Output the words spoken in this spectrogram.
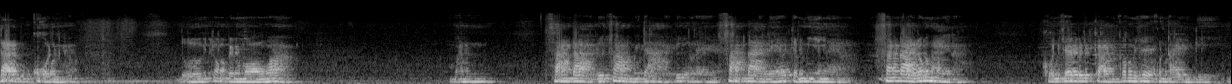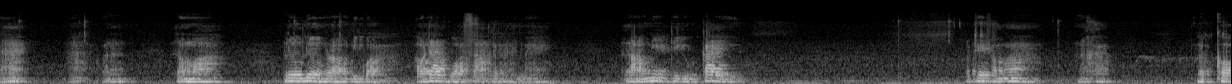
ด้านบุคคลครับ โดยไม่ต้องไปมองว่า มันสร้างได้หรือสร้างไม่ได้หรืออะไร สร้างได้แล้วจะมียังไงสร้างได้แล้วไงล่ะ คนใช้บริการก็ไม่ใช่คนไทยดีนะอ่าเพราะนั้น เรามาเริ่มเรื่องเราดีกว่า เอาด้านประวัติศาสตร์แล้วกันเห็นไหมเราเนี่ยจะอยู่ใกล้ ประเทศพม่านะครับ แล้วก็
